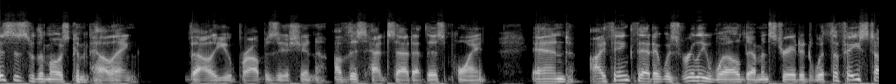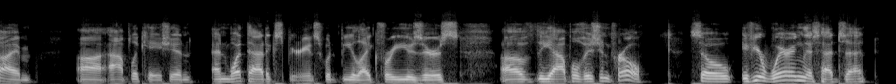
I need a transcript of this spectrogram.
This is the most compelling value proposition of this headset at this point. And I think that it was really well demonstrated with the FaceTime uh, application and what that experience would be like for users of the Apple Vision Pro. So if you're wearing this headset,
